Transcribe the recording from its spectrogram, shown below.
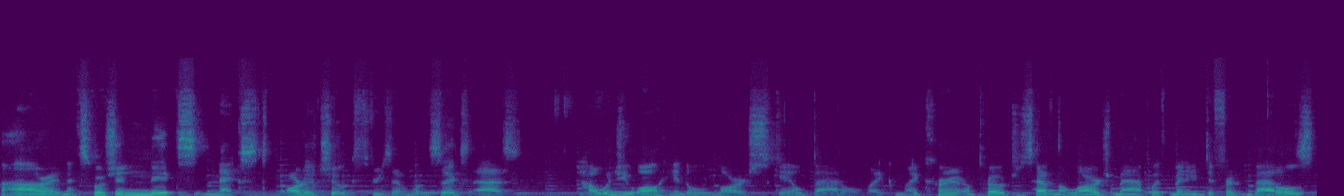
All right, next question. Nick's next artichoke three seven one six asks, "How would you all handle a large scale battle? Like my current approach is having a large map with many different battles.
